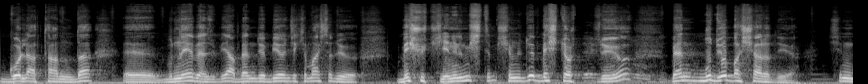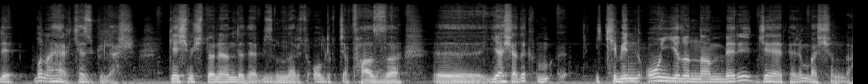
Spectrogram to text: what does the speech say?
gol atan da e, bu neye benziyor? Ya ben diyor bir önceki maçta diyor 5-3 yenilmiştim. Şimdi diyor 5-4 diyor. Ben bu diyor başarı diyor. Şimdi buna herkes güler. Geçmiş dönemde de biz bunları oldukça fazla e, yaşadık. M- 2010 yılından beri CHP'nin başında.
